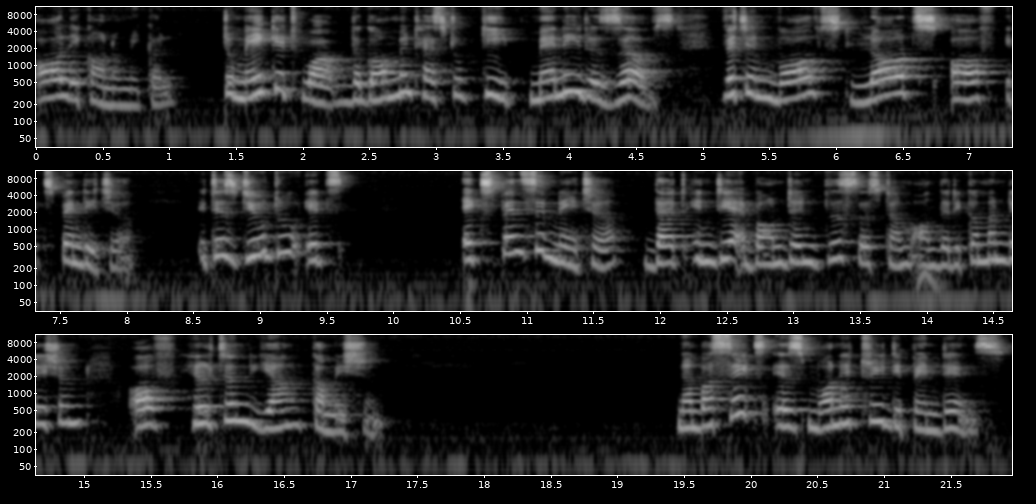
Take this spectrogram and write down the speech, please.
all economical. To make it work, the government has to keep many reserves which involves lots of expenditure. It is due to its expensive nature that India abandoned this system on the recommendation of Hilton Young Commission. Number six is monetary dependence.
